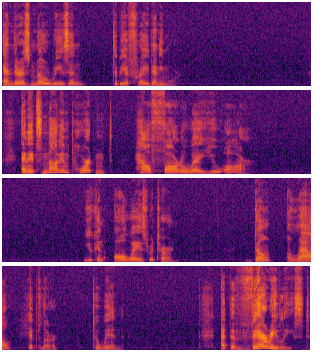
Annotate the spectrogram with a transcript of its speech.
And there is no reason to be afraid anymore. And it's not important how far away you are. You can always return. Don't allow Hitler to win. At the very least,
